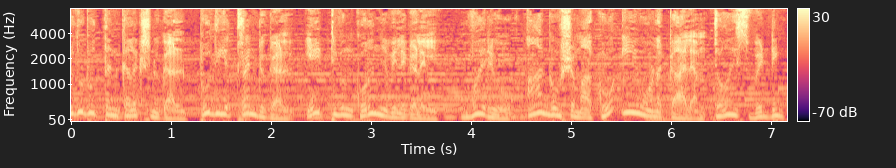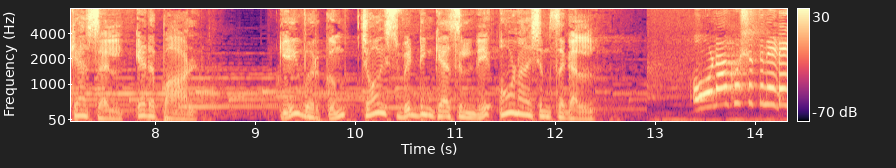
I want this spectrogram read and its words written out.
പുതുപുത്തൻ കളക്ഷനുകൾ പുതിയ ട്രെൻഡുകൾ ഏറ്റവും കുറഞ്ഞ വിലകളിൽ വരൂ ആഘോഷമാക്കൂ ഈ ഓണക്കാലം ചോയ്സ് വെഡിംഗ് കാസൽ എടപ്പാൾ. ഏവർക്കും ചോയ്സ് വെഡിംഗ് കാസലിന്റെ ഓണാശംസകൾ. ഓണാഘോഷത്തിനിടെ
